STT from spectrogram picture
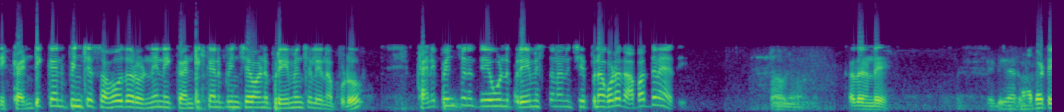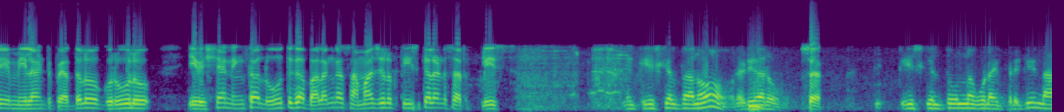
నీ కంటికి కనిపించే సహోదరుణ్ణి నీ కంటికి కనిపించేవాడిని ప్రేమించలేనప్పుడు కనిపించిన దేవుణ్ణి ప్రేమిస్తున్నానని చెప్పినా కూడా అది అబద్ధమే అది. అవునవును. కదండి? కాబట్టి మీలాంటి పెద్దలు గురువులు ఈ విషయాన్ని ఇంకా లోతుగా బలంగా సమాజంలోకి తీసుకెళ్ళండి సార్ ప్లీజ్. నేను తీసుకెళ్తాను రెడ్డి గారు. సార్. తీసుకెళ్తూ ఉన్నా కూడా ఇప్పటికీ నా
